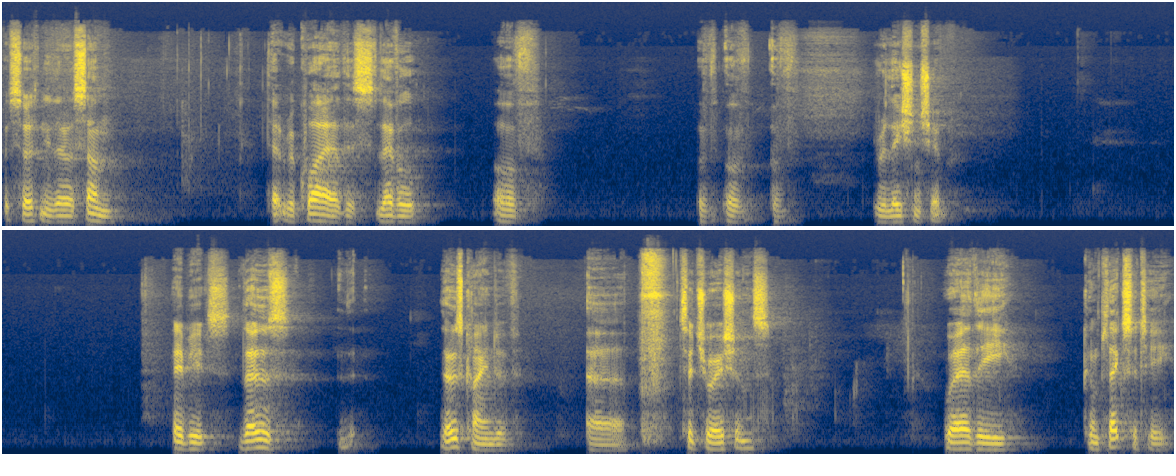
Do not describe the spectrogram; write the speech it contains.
but certainly there are some that require this level of, of, of, of relationship. Maybe it's those, those kind of uh, situations where the complexity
